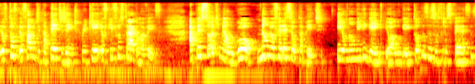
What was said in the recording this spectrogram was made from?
eu, tô, eu falo de tapete, gente, porque eu fiquei frustrada uma vez. A pessoa que me alugou não me ofereceu o tapete. E eu não me liguei. Eu aluguei todas as outras peças.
